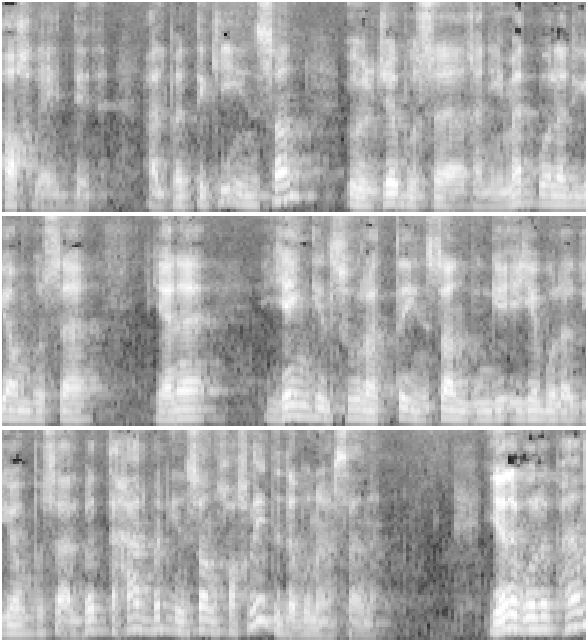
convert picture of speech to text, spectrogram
xohlaydi dedi. Albattaki inson o'lja bo'lsa g'animat bo'ladigan bo'lsa yana yengil suratda inson bunga ega bo'ladigan bo'lsa albatta har bir inson xohlaydida bu narsani. Yana bo'lib ham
